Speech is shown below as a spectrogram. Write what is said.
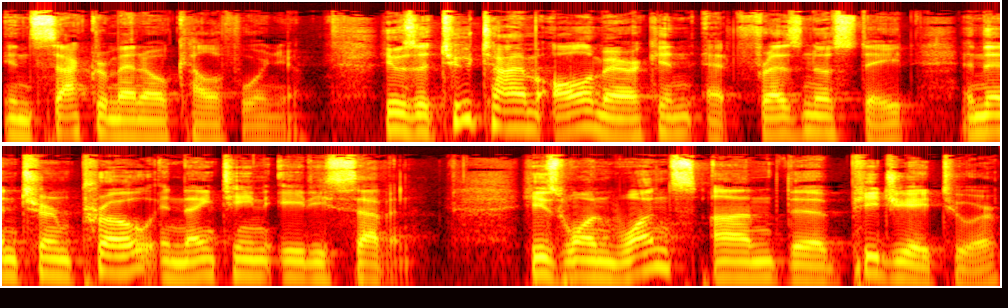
in Sacramento, California. He was a two time All American at Fresno State and then turned pro in 1987. He's won once on the PGA Tour.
